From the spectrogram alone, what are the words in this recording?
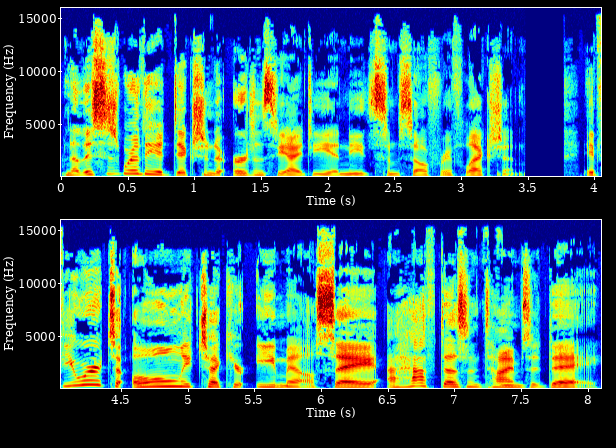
Now, this is where the addiction to urgency idea needs some self reflection. If you were to only check your email, say, a half dozen times a day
